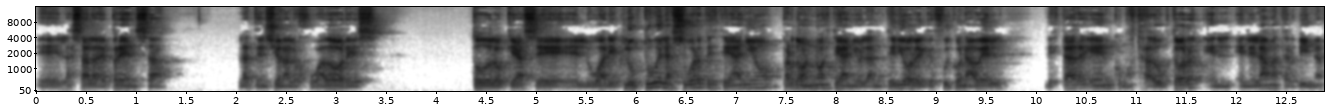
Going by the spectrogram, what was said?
eh, la sala de prensa, la atención a los jugadores, todo lo que hace el lugar y el club. Tuve la suerte este año, perdón, no este año, el anterior, el que fui con Abel, de estar en, como traductor en, el Amateur Dinner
